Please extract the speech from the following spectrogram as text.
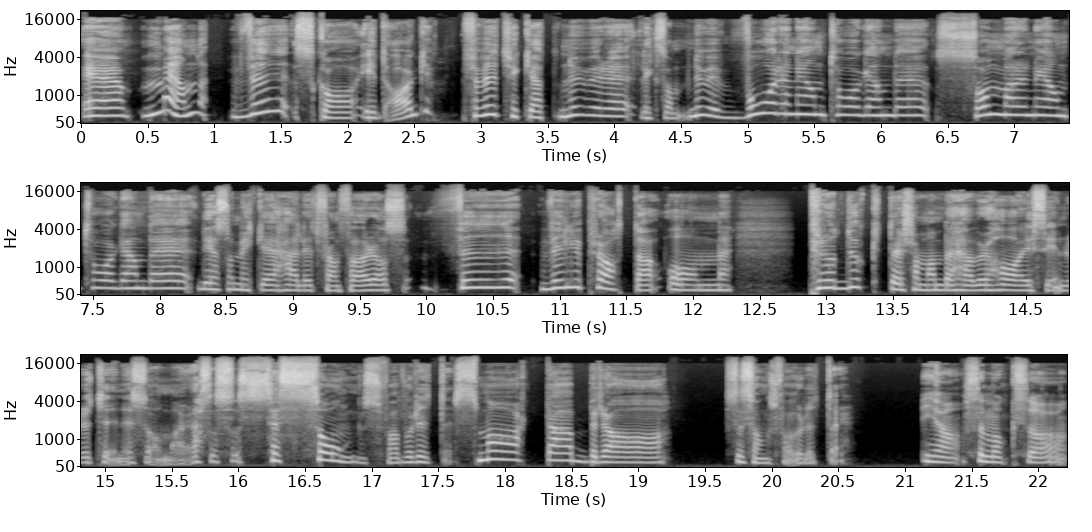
Eh, men vi ska idag, för vi tycker att nu är, det liksom, nu är våren i antågande, sommaren i antågande, det är så mycket härligt framför oss. Vi vill ju prata om produkter som man behöver ha i sin rutin i sommar. Alltså så säsongsfavoriter. Smarta, bra säsongsfavoriter. Ja, som också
